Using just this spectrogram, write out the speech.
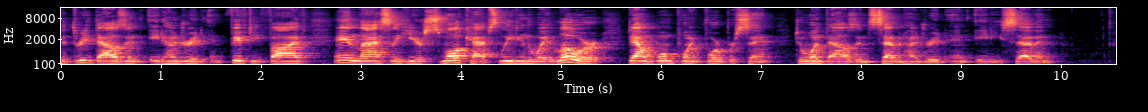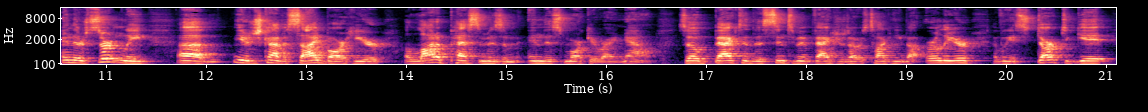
to 3,855. And lastly here, small caps leading the way lower, down 1.4% to 1,787. And there's certainly, um, you know, just kind of a sidebar here, a lot of pessimism in this market right now. So back to the sentiment factors I was talking about earlier, if we can start to get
